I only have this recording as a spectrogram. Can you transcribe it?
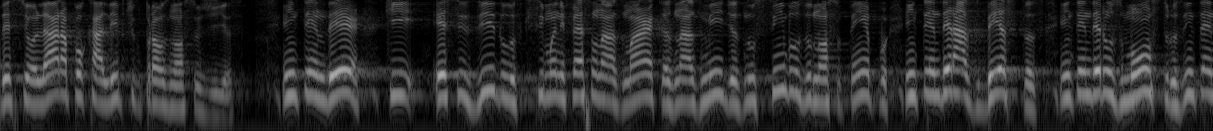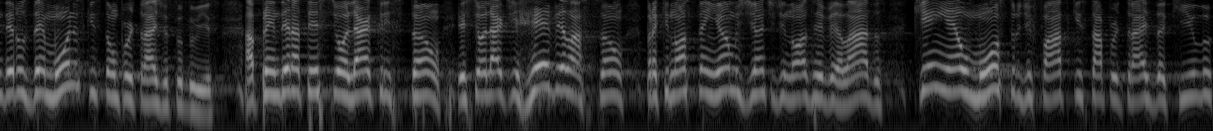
desse olhar apocalíptico para os nossos dias. Entender que esses ídolos que se manifestam nas marcas, nas mídias, nos símbolos do nosso tempo, entender as bestas, entender os monstros, entender os demônios que estão por trás de tudo isso. Aprender a ter esse olhar cristão, esse olhar de revelação, para que nós tenhamos diante de nós revelados quem é o monstro de fato que está por trás daquilo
